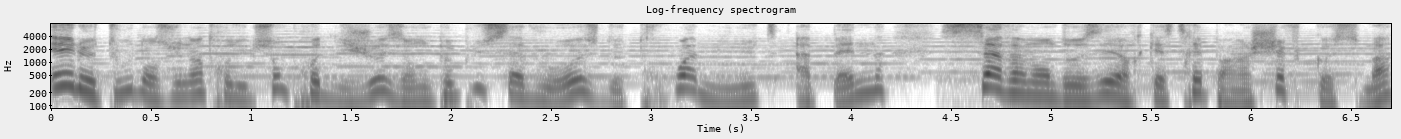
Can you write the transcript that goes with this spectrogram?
Et le tout dans une introduction prodigieuse et on ne peut plus savoureuse de 3 minutes à peine, savamment dosée orchestrée par un chef Cosma,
